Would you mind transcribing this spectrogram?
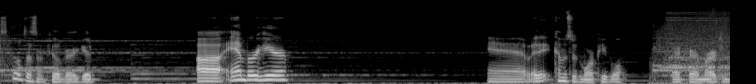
Still doesn't feel very good. Uh, Amber here. And it comes with more people a fair margin.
